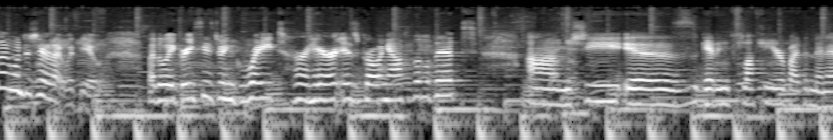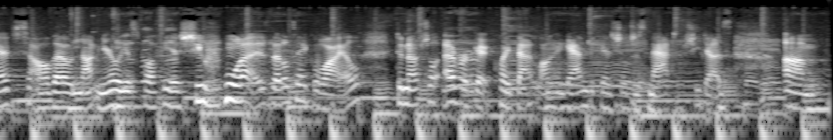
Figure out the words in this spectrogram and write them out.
So I wanted to share that with you. By the way, Gracie is doing great. Her hair is growing out a little bit. Um, she is getting fluffier by the minute, although not nearly as fluffy as she was. That'll take a while. Don't know if she'll ever get quite that long again because she'll just match if she does. Um,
